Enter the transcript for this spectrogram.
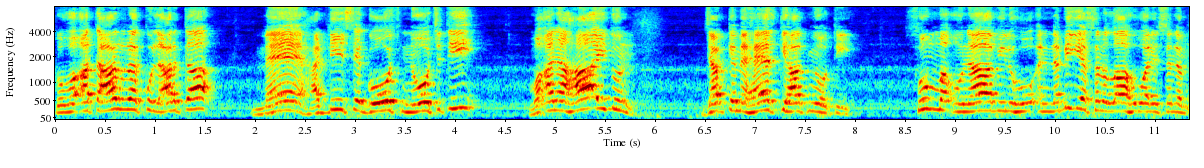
تو وہ اتارق العرقا میں ہڈی سے گوشت نوچتی، وہ انہائدن جبکہ میں حیض کی ہاتھ میں ہوتی۔ ثم اناولہ النبی صلی اللہ علیہ وسلم،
